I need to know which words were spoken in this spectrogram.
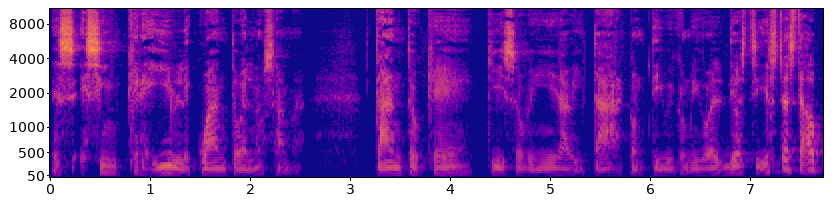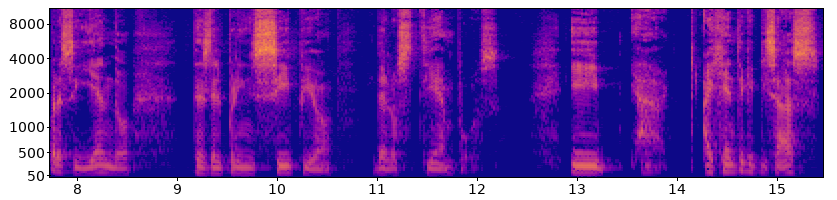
Es, es increíble cuánto Él nos ama tanto que quiso venir a habitar contigo y conmigo. Dios, Dios te ha estado persiguiendo desde el principio de los tiempos. Y hay gente que quizás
